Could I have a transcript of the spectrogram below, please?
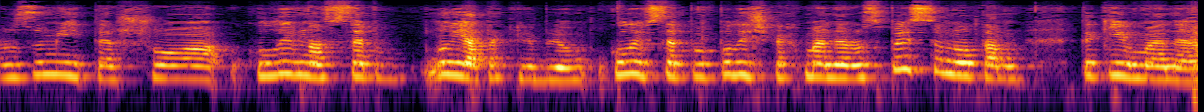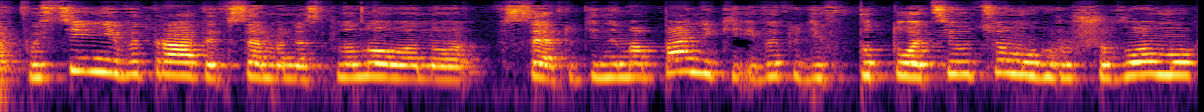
розумійте, що коли в нас все, ну я так люблю, коли все по поличках в мене розписано, там такі в мене постійні витрати, все в мене сплановано, все, тоді нема паніки, і ви тоді в потоці у цьому грошовому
